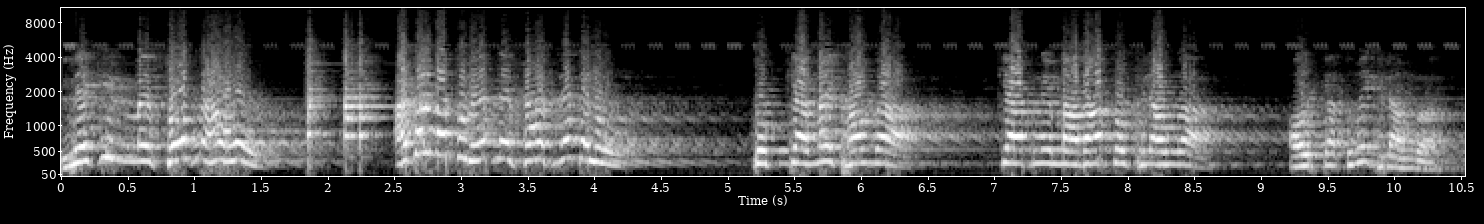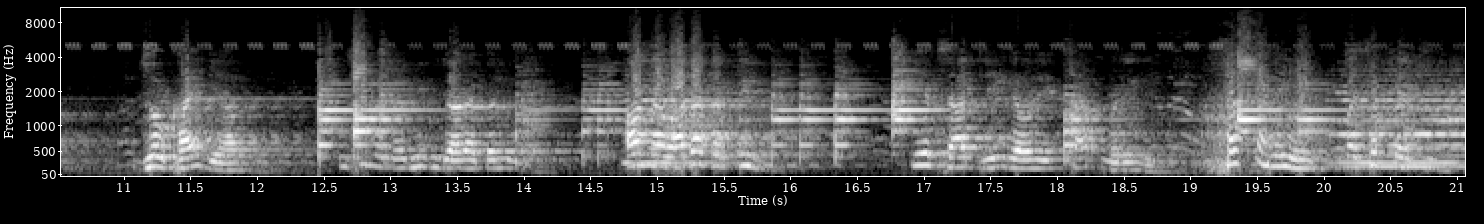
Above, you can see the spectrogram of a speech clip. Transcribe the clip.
लेकिन मैं सोच रहा हूँ अगर मैं तुम्हें अपने साथ ले चलूँ तो क्या मैं खाऊँगा? क्या अपने माँ बाप को खिलाऊँगा? और क्या तुम्हें खिलाऊँगा? जो खाएँगे आप उसी में मैं भी गुजारा कर लूँगा। और मैं वादा करती हूँ कि एक साथ जिएँगे और एक साथ मरेंगे। सच रही है मैं सच कहती हूँ।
